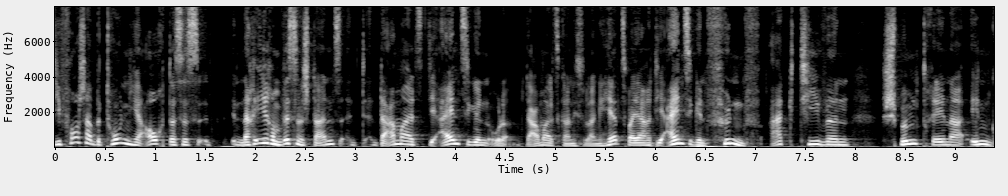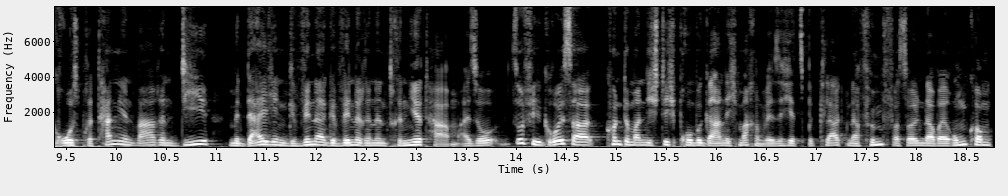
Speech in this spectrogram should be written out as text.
Die Forscher betonen hier auch, dass es nach ihrem Wissensstand damals die einzigen, oder damals gar nicht so lange her, zwei Jahre, die einzigen fünf aktiven Schwimmtrainer in Großbritannien waren, die Medaillengewinner, Gewinnerinnen trainiert haben. Also so viel größer konnte man die Stichprobe gar nicht machen. Wer sich jetzt beklagt, na fünf, was soll denn dabei rumkommen?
